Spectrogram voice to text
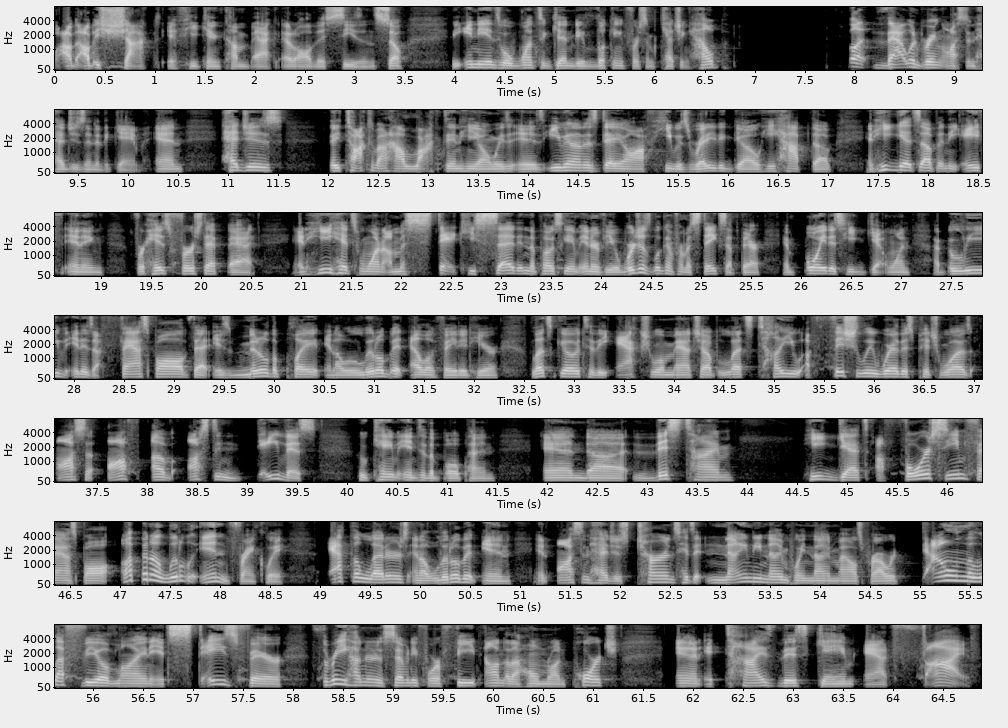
I'll, I'll be shocked if he can come back at all this season. So the Indians will once again be looking for some catching help. But that would bring Austin Hedges into the game. And Hedges, they talked about how locked in he always is. Even on his day off, he was ready to go. He hopped up and he gets up in the eighth inning for his first at bat and he hits one a mistake. He said in the post-game interview, "We're just looking for mistakes up there." And boy does he get one. I believe it is a fastball that is middle of the plate and a little bit elevated here. Let's go to the actual matchup. Let's tell you officially where this pitch was off of Austin Davis who came into the bullpen. And uh, this time he gets a four-seam fastball up and a little in, frankly at the letters and a little bit in, and Austin Hedges turns, hits it 99.9 miles per hour down the left field line. It stays fair, 374 feet onto the home run porch, and it ties this game at five.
